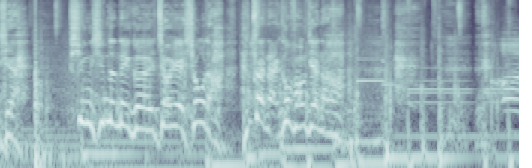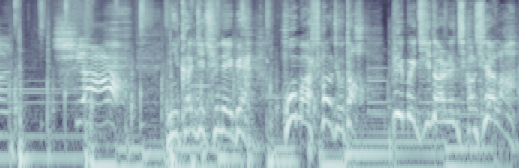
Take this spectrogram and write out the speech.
长线，星星的那个叫叶修的在哪个房间呢？呃，七二二。你赶紧去那边，我马上就到，别被其他人抢先了。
